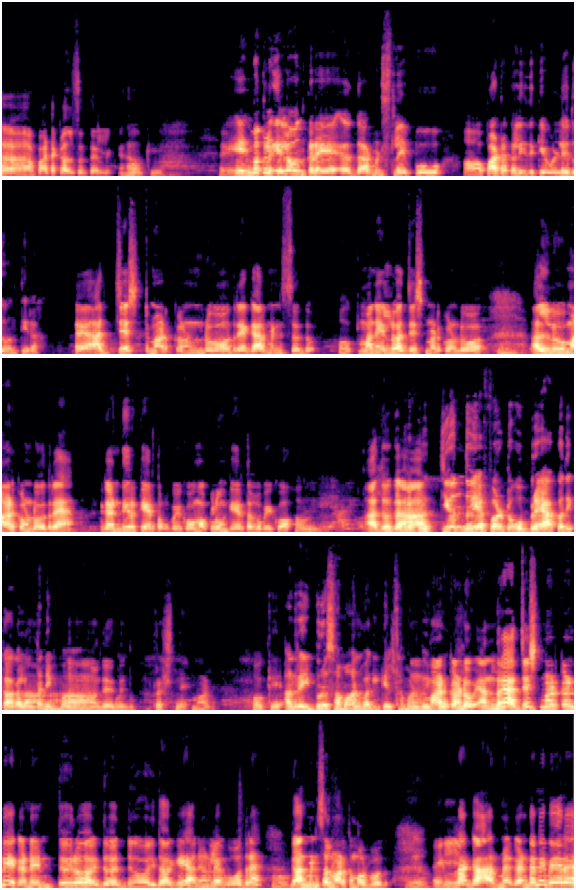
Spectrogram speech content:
ಪಾಠ ಕಲ್ಸುತ್ತೆ ಅಲ್ಲಿ. ಹೆಣ್ಮಕ್ಳಿಗೆಲ್ಲ ಹೆಣ್ಮಕ್ಳಿಗೆ ಎಲ್ಲ ಒಂದ್ ಕಡೆ ಗಾರ್ಮೆಂಟ್ಸ್ ಲೈಫು ಪಾಠ ಕಲಿಯೋದಕ್ಕೆ ಒಳ್ಳೇದು ಅಂತೀರಾ? ಅಡ್ಜಸ್ಟ್ ಮಾಡ್ಕೊಂಡು ಹೋದ್ರೆ ಗಾರ್ಮೆಂಟ್ಸ್ ಅದು ಮನೆಯಲ್ಲೂ ಅಡ್ಜಸ್ಟ್ ಮಾಡ್ಕೊಂಡು ಅಲ್ಲೂ ಮಾಡ್ಕೊಂಡು ಹೋದ್ರೆ ಗಂಡಿರು ಕೇರ್ ತಗೋಬೇಕು ಮಕ್ಳು ಕೇರ್ ತಗೋಬೇಕು. ಅದು ಪ್ರತಿಯೊಂದು ಎಫರ್ಟ್ ಒಬ್ರೇ ಹಾಕೋದಿಕ್ಕಾಗಲ್ಲ ಅಂತ ನಿಮ್ಮ ಅದೇ, ಒಂದು ಪ್ರಶ್ನೆ. ಓಕೆ ಅಂದ್ರೆ ಇಬ್ರು ಸಮಾನವಾಗಿ ಕೆಲಸ ಮಾಡ್ಬೇಕು. ಮಾಡ್ಕೊಂಡು ಅಂದ್ರೆ ಅಡ್ಜಸ್ಟ್ ಮಾಡ್ಕೊಂಡು ಗಂಡ ಹೆಂಡತಿ ಇರೋ ಇದು ಇದಾಗಿ ಅನ್ಯೂನ್ಲಾಗಿ ಹೋದ್ರೆ ಗಾರ್ಮೆಂಟ್ಸ್ ಅಲ್ಲಿ ಮಾಡ್ಕೊಂಡ್ ಬರ್ಬೋದು ಇಲ್ಲ ಗಾರ್ಮೆ ಗಂಡನೇ ಬೇರೆ.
